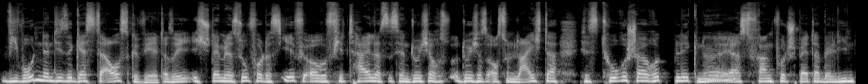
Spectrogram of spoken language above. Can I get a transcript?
Wie wurden denn diese Gäste ausgewählt? Also ich, ich stelle mir das so vor, dass ihr für eure vier Teile, das ist ja durchaus, durchaus auch so ein leichter historischer Rückblick, ne? Mhm. Erst Frankfurt, später Berlin,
